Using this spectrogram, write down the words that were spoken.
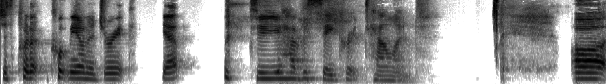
Just put it. Put me on a drip. Yep. Do you have a secret talent? Uh,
